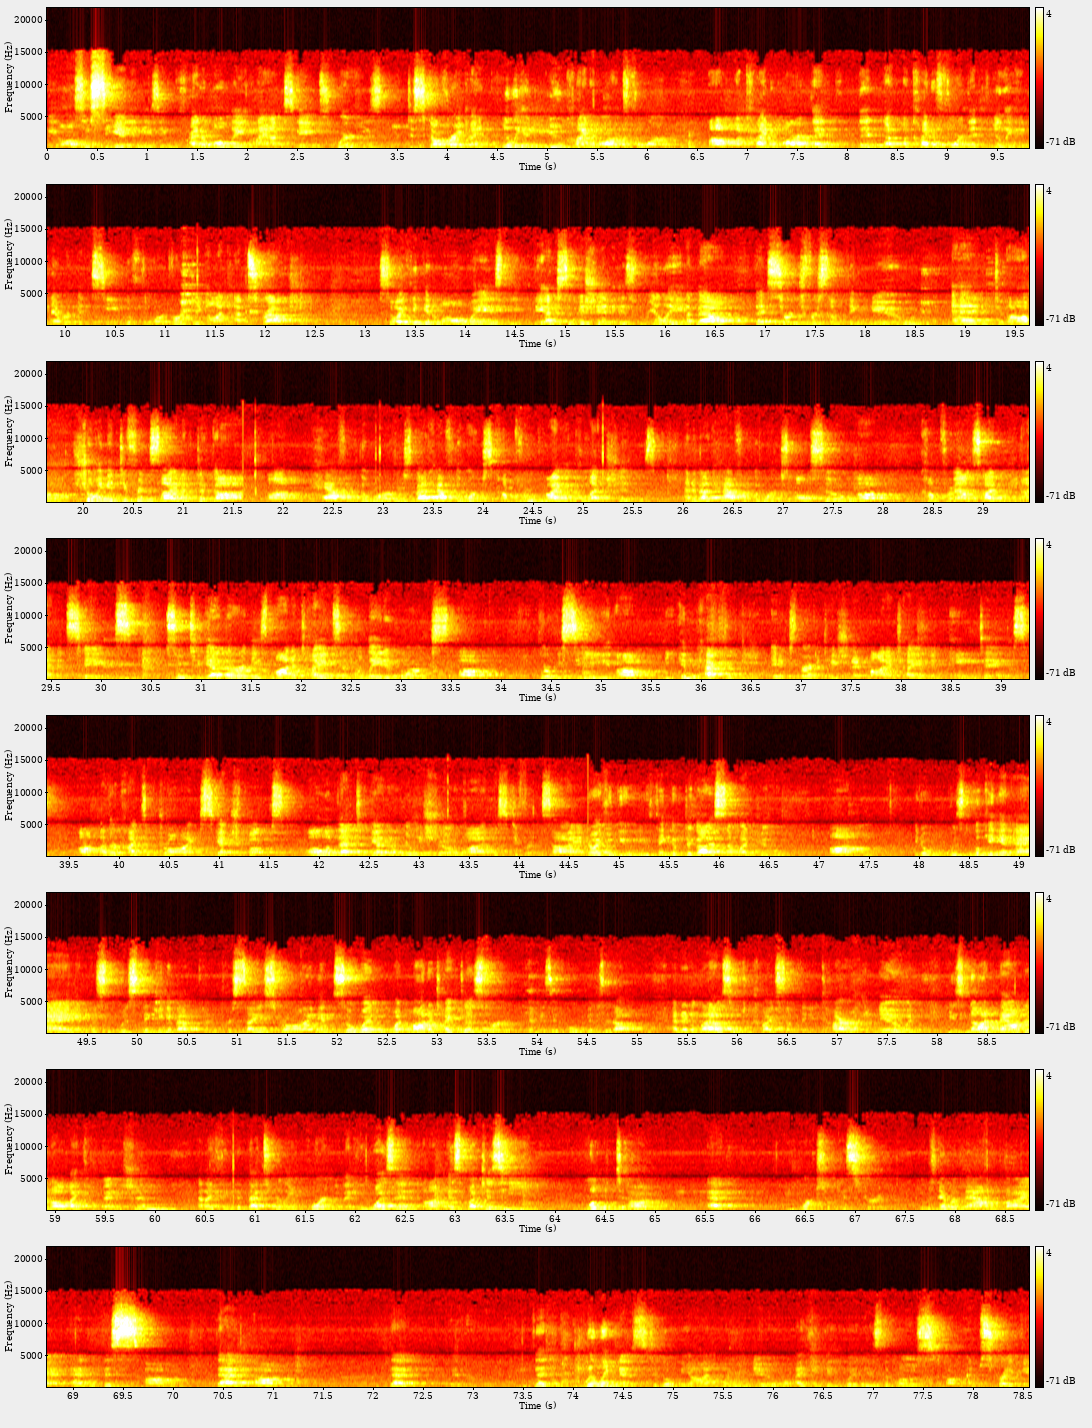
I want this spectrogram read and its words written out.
we also see it in these incredible late landscapes where he's discovering a, really a new kind of art form, um, a kind of art that, that a, a, kind of form that really had never been seen before, verging on abstraction. So I think in all ways, the, the exhibition is really about that search for something new and um, showing a different side of Degas. Um, half of the works, about half of the works come from private collections, and about half of the works also um, come from outside of the United States. So together, these monotypes and related works um, where we see um, the impact of the experimentation in monotype in paintings, um, other kinds of drawings, sketchbooks, all of that together really show uh, this different side. You know, I think you, you think of Degas as someone who um, you know, was looking at Ingres and was, was thinking about kind of precise drawing, and so what, what monotype does for him is it opens it up and it allows him to try something entirely new. And he's not bound at all by convention, and I think that that's really important, that he wasn't, um, as much as he looked um, at works from history, he was never bound by it. And this, um, that, um, that, that willingness to go beyond what he knew, I think is the most um, striking.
